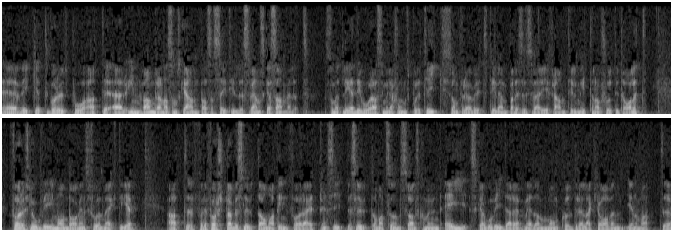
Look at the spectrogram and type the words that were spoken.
Eh, vilket går ut på att det är invandrarna som ska anpassa sig till det svenska samhället. Som ett led i vår assimilationspolitik, som för övrigt tillämpades i Sverige fram till mitten av 70-talet, föreslog vi i måndagens fullmäktige att eh, för det första besluta om att införa ett principbeslut om att Sundsvalls kommun ej ska gå vidare med de mångkulturella kraven genom att eh,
